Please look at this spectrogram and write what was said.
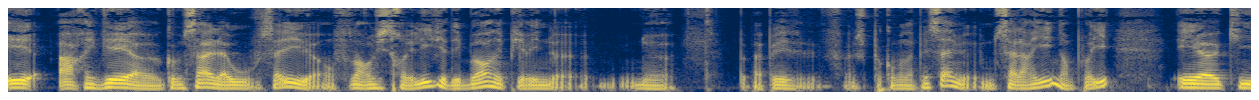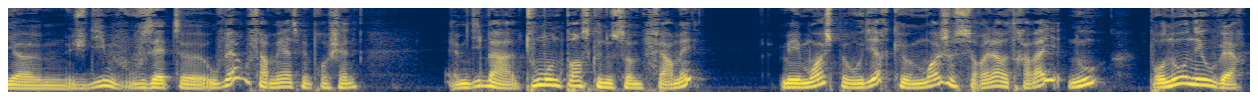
Et arriver euh, comme ça, là où, vous savez, on enregistre les livres, il y a des bornes, et puis il y avait une, une peut pas appeler, enfin, je sais pas comment on ça, une, salariée, une employée, et euh, qui, euh, je lui dis, vous êtes ouvert ou fermé la semaine prochaine? Elle me dit, bah tout le monde pense que nous sommes fermés, mais moi je peux vous dire que moi je serai là au travail, nous, pour nous on est ouvert.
